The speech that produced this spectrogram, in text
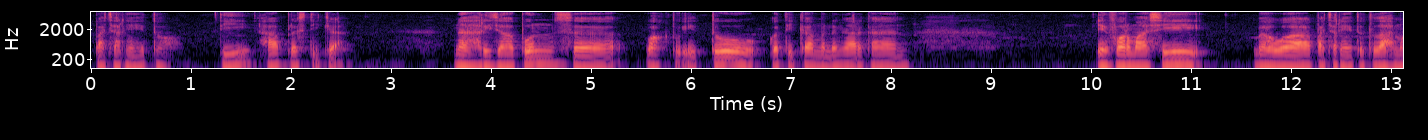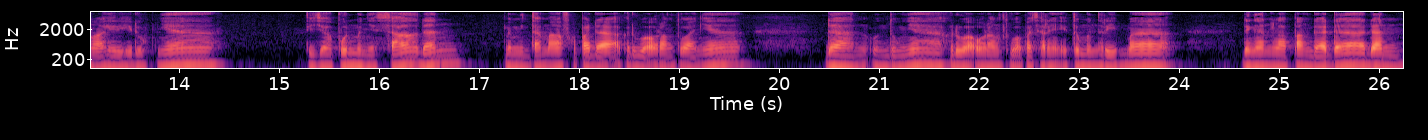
pacarnya itu. di H plus 3. Nah, Rizal pun sewaktu itu ketika mendengarkan informasi bahwa pacarnya itu telah mengakhiri hidupnya, Rizal pun menyesal dan meminta maaf kepada kedua orang tuanya. Dan untungnya kedua orang tua pacarnya itu menerima dengan lapang dada dan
